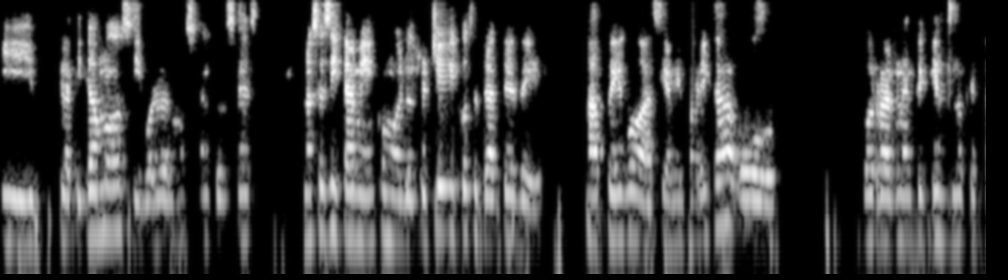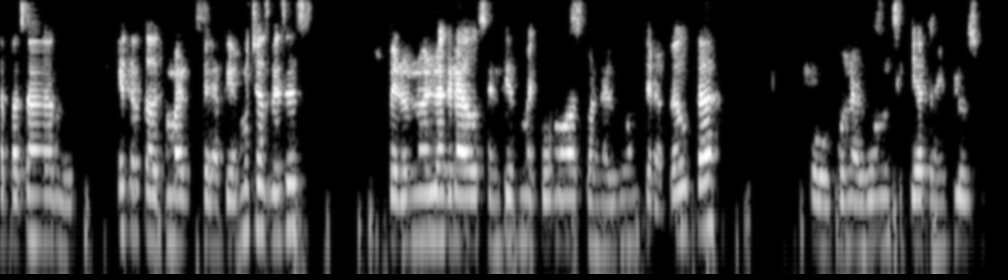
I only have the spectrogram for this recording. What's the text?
y platicamos y volvemos. Entonces, no sé si también como el otro chico se trate de apego hacia mi pareja o, o realmente qué es lo que está pasando. He tratado de tomar terapia muchas veces, pero no he logrado sentirme cómoda con algún terapeuta o con algún psiquiatra incluso.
